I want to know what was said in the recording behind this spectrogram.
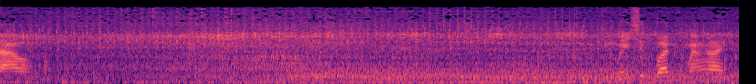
Tao. Chuẩn bị xuất bến các bạn ơi.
